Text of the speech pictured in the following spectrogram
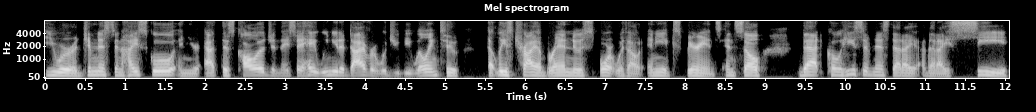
you were a gymnast in high school and you're at this college and they say, "Hey, we need a diver. Would you be willing to at least try a brand new sport without any experience?" And so that cohesiveness that I that I see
